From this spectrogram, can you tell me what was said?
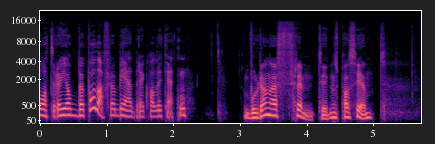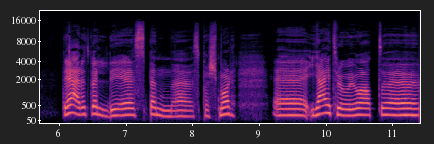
måter å jobbe på da, for å bedre kvaliteten. Hvordan er fremtidens pasient? Det er et veldig spennende spørsmål. Eh, jeg tror jo at eh,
